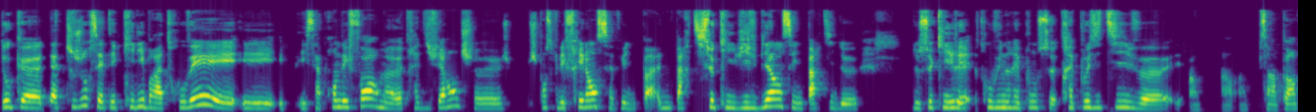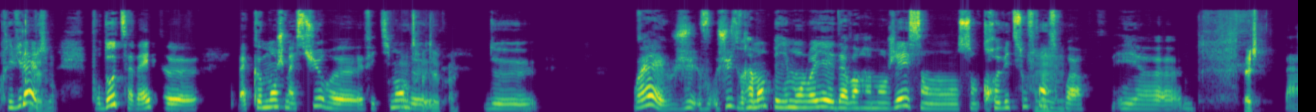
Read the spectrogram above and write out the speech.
Donc, tu as toujours cet équilibre à trouver et, et, et ça prend des formes très différentes. Je, je, pense que les freelances, ça fait une, une partie, ceux qui vivent bien, c'est une partie de de ceux qui trouvent une réponse très positive, c'est un peu un privilège. Pour d'autres, ça va être bah, comment je m'assure effectivement de, de ouais, juste vraiment de payer mon loyer et d'avoir à manger sans, sans crever de souffrance, mmh. quoi. Et euh, bah, je, bah,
